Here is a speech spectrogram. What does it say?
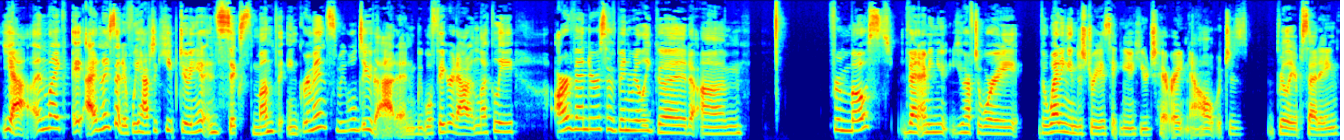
Yeah, and like and I said, if we have to keep doing it in six month increments, we will do that, and we will figure it out. And luckily, our vendors have been really good. Um, for most, ven- I mean, you you have to worry. The wedding industry is taking a huge hit right now, which is really upsetting.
